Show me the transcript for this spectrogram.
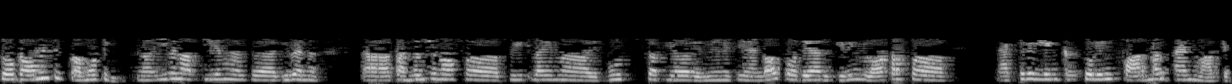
so government is promoting. Now even our PM has given uh, consumption of sweet lime boosts up your immunity and also they are giving lot of actually link to link farmer and market.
